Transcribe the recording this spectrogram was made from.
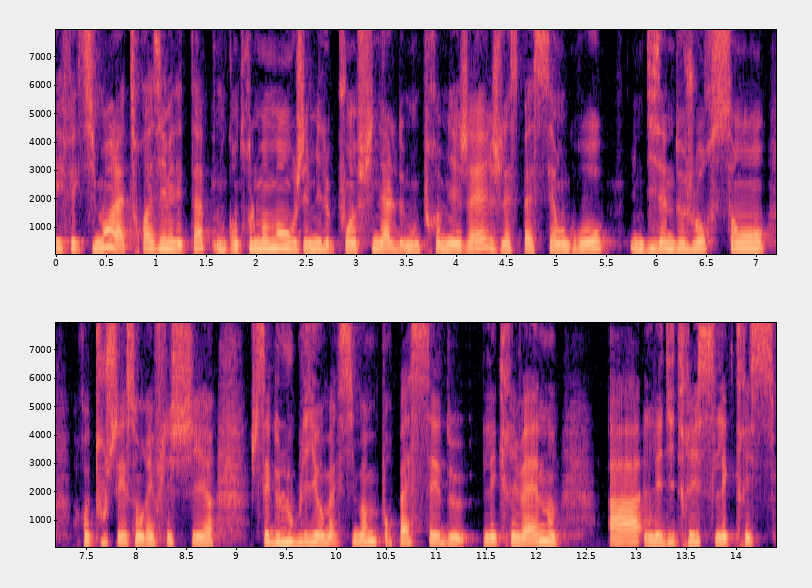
Effectivement, à la troisième étape, donc entre le moment où j'ai mis le point final de mon premier jet, je laisse passer en gros une dizaine de jours sans retoucher, sans réfléchir. J'essaie de l'oublier au maximum pour passer de l'écrivaine à l'éditrice lectrice.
